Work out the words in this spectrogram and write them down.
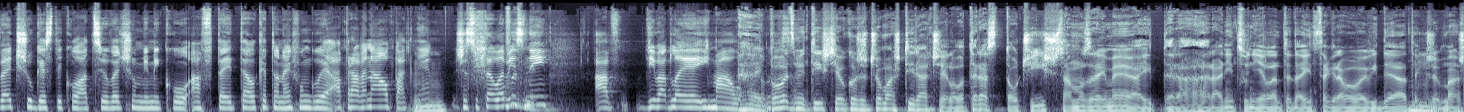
väčšiu gestikuláciu, väčšiu mimiku a v tej telke to nefunguje. A práve naopak, nie? Mhm. Že sú televizní a v divadle je ich málo. Hej, povedz mi ty, Števko, že čo máš ty radšej, lebo teraz točíš samozrejme aj teda hranicu, nie len teda Instagramové videá, Mhm. takže máš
